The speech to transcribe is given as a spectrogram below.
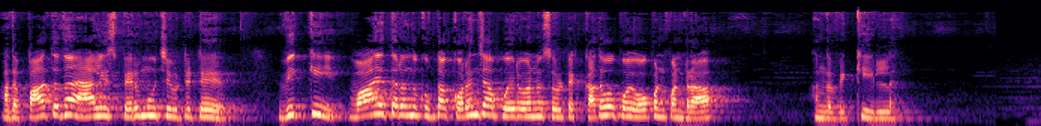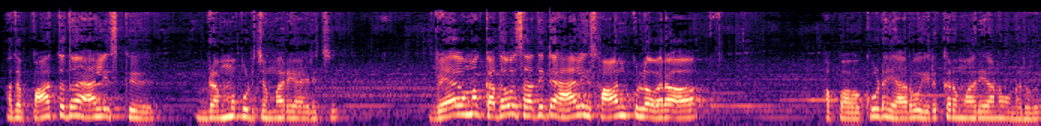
அதை பார்த்து தான் ஆலிஸ் பெருமூச்சு விட்டுட்டு விக்கி வாயை திறந்து கூப்பிட்டா குறைஞ்சா போயிடுவேன்னு சொல்லிட்டு கதவை போய் ஓப்பன் பண்ணுறா அங்கே விக்கி இல்லை. அதை பார்த்ததும் ஆலிஸ்க்கு பிரம்ம பிடிச்ச மாதிரி ஆயிடுச்சு வேகமாக கதவை சாத்திட்டு ஆலிஸ் ஹால்குள்ளே வரா. அப்போ அவள் கூட யாரோ இருக்கிற மாதிரியான உணர்வு.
